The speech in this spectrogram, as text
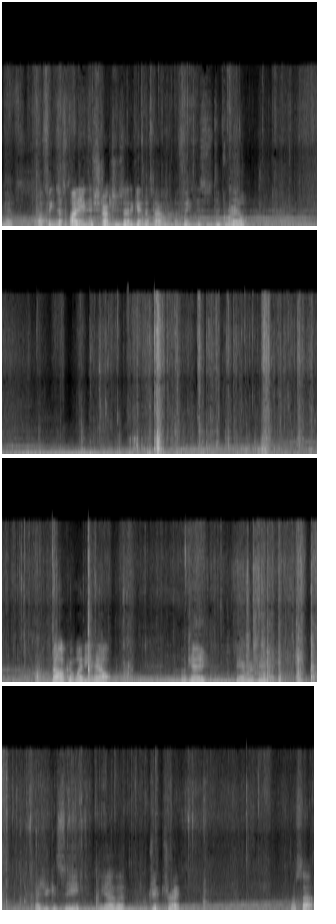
yes. I think that's. I need instructions how to get this out. I think this is the grill. Malcolm, I need help. Okay, bear with me. As you can see, we have a drip tray. What's that?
